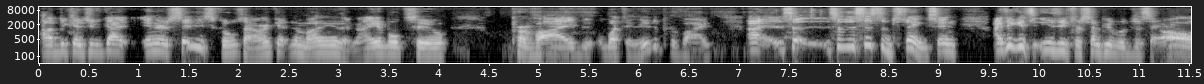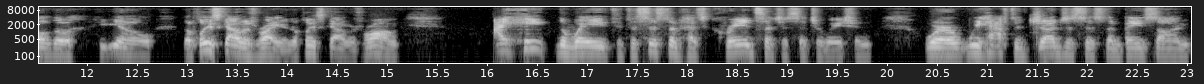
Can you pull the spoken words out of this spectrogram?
Uh, because you've got inner city schools that aren't getting the money, they're not able to provide what they need to provide. Uh, so, so the system stinks, and I think it's easy for some people to just say, "Oh, the you know the police guy was right or the police guy was wrong. I hate the way that the system has created such a situation where we have to judge the system based on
